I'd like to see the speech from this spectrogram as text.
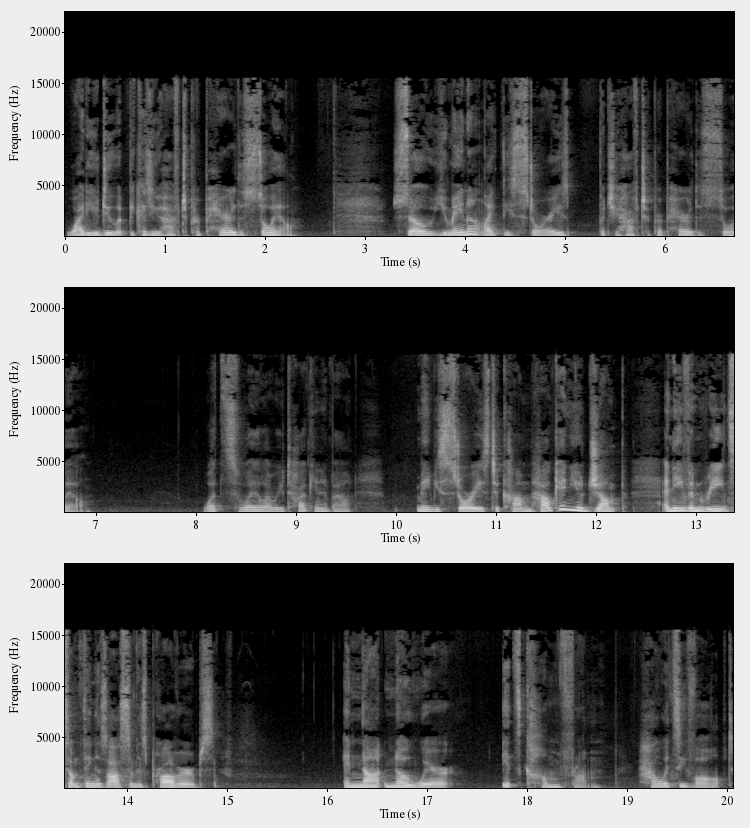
Why do you do it? Because you have to prepare the soil. So you may not like these stories, but you have to prepare the soil. What soil are we talking about? Maybe stories to come. How can you jump and even read something as awesome as Proverbs and not know where it's come from, how it's evolved,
